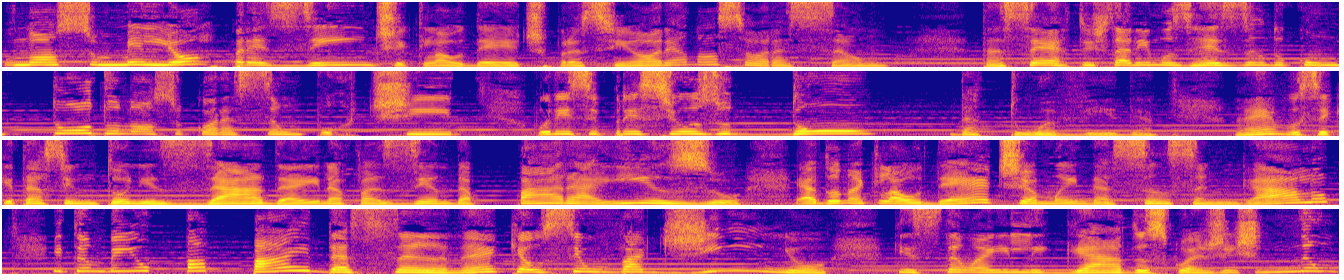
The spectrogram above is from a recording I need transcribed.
o nosso melhor presente, Claudete, para a senhora é a nossa oração. Tá certo? Estaremos rezando com todo o nosso coração por ti, por esse precioso dom da tua vida, né? Você que está sintonizada aí na Fazenda Paraíso, é a dona Claudete, a mãe da San Sangalo, e também o papai da San, né? Que é o seu Vadinho, que estão aí ligados com a gente. Não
